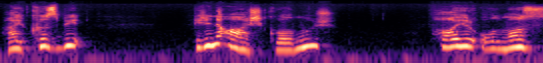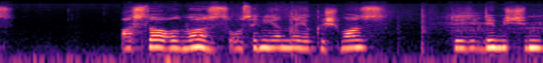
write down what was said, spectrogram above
Hay kız bir birine aşık olmuş. Hayır olmaz. asla olmaz. O senin yanına yakışmaz. Dedi, demişim.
